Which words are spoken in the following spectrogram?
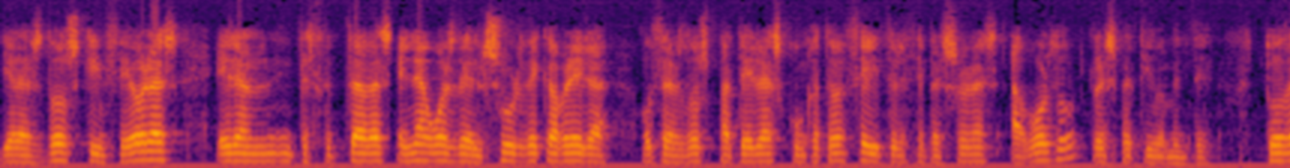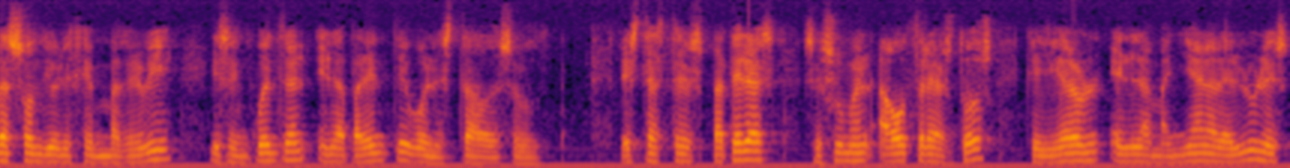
y a las 2.15 horas eran interceptadas en aguas del sur de Cabrera otras dos pateras con 14 y 13 personas a bordo respectivamente. Todas son de origen magrebí y se encuentran en aparente buen estado de salud. Estas tres pateras se suman a otras dos que llegaron en la mañana del lunes,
